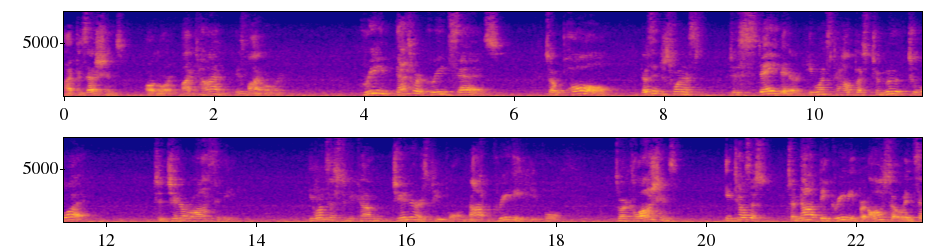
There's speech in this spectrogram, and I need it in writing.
My possessions are Lord. My time is my Lord. Greed, that's what greed says. So Paul doesn't just want us to stay there. He wants to help us to move to what? To generosity. He wants us to become generous people, not greedy people. So in Colossians, he tells us to not be greedy, but also in 2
